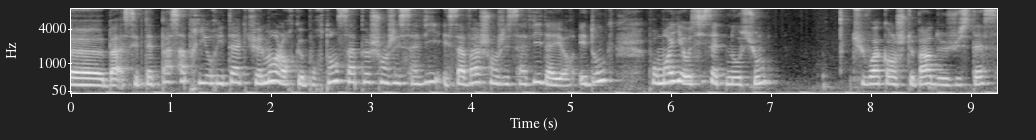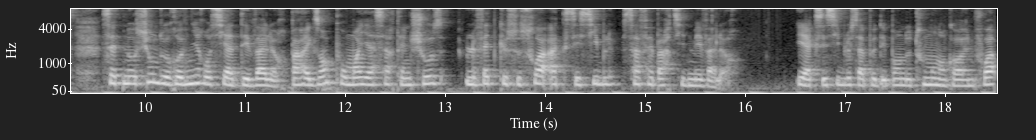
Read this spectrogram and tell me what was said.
euh, bah, c'est peut-être pas sa priorité actuellement, alors que pourtant ça peut changer sa vie et ça va changer sa vie d'ailleurs. Et donc, pour moi, il y a aussi cette notion tu vois, quand je te parle de justesse, cette notion de revenir aussi à tes valeurs. Par exemple, pour moi, il y a certaines choses, le fait que ce soit accessible, ça fait partie de mes valeurs et accessible, ça peut dépendre de tout le monde encore une fois.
